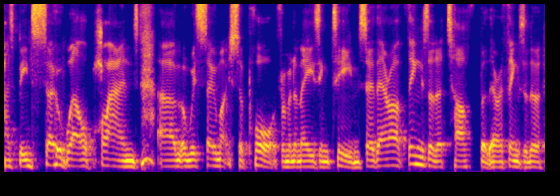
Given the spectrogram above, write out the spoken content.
has been so well planned um, and with so much support from an amazing team. So there are things that are tough, but there are things that have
